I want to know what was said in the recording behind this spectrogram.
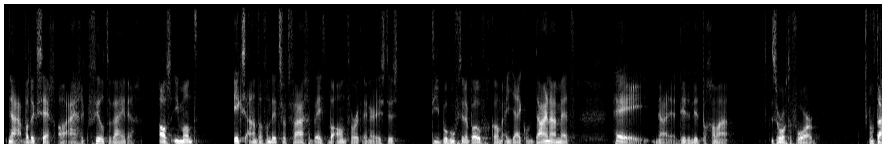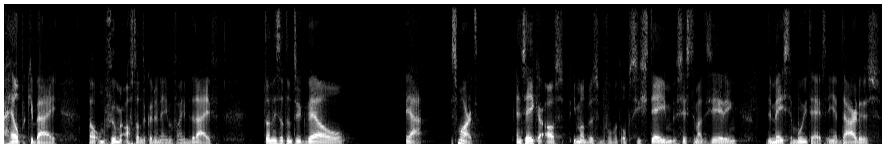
ja, wat ik zeg, al eigenlijk veel te weinig. Als iemand x aantal van dit soort vragen heeft beantwoord en er is dus die behoefte naar boven gekomen en jij komt daarna met hey, nou dit en dit programma zorgt ervoor, of daar help ik je bij uh, om veel meer afstand te kunnen nemen van je bedrijf, dan is dat natuurlijk wel, ja, smart. En zeker als iemand dus bijvoorbeeld op systeem, systematisering, de meeste moeite heeft. En je hebt daar dus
